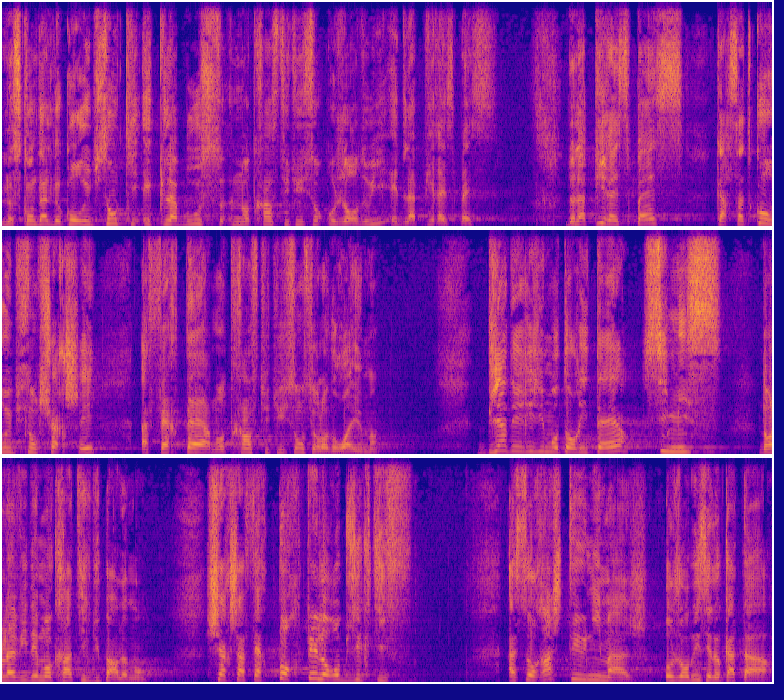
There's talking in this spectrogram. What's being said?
Le scandale de corruption qui éclabousse notre institution aujourd'hui est de la pire espèce. De la pire espèce, car cette corruption cherchait à faire taire notre institution sur le droit humain. Bien des régimes autoritaires s'immiscent dans la vie démocratique du Parlement, cherchent à faire porter leur objectif, à se racheter une image. Aujourd'hui, c'est le Qatar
